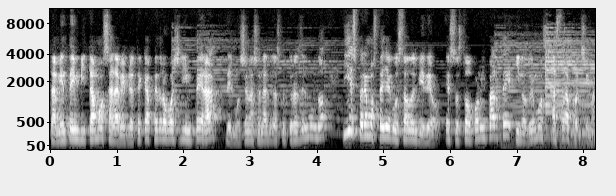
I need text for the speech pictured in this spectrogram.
También te invitamos a la Biblioteca Pedro Bosch Gimpera del Museo Nacional de las Culturas del Mundo y esperemos te haya gustado el video. Eso es todo por mi parte y nos vemos hasta la próxima.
